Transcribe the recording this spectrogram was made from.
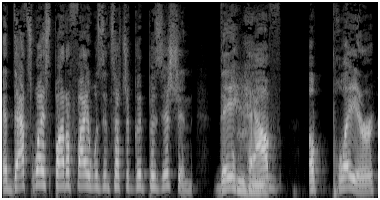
And that's why spotify was in such a good position. They mm-hmm. have a player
